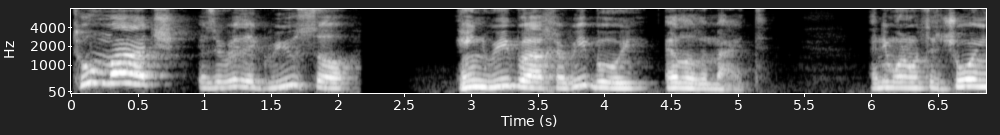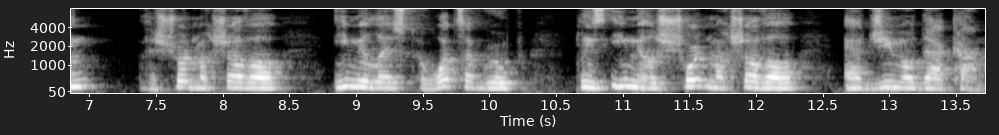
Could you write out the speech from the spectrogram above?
too much is really a really griusa. Ein a ribui elolamait. Anyone wants to join the short machshava email list or WhatsApp group, please email shortmachshava at gmail.com.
